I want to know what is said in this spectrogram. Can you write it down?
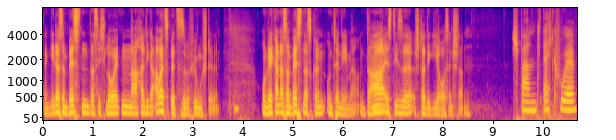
dann geht das am besten, dass ich Leuten nachhaltige Arbeitsplätze zur Verfügung stelle. Und wer kann das am besten? Das können Unternehmer. Und da mhm. ist diese Strategie raus entstanden. Spannend, echt cool.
